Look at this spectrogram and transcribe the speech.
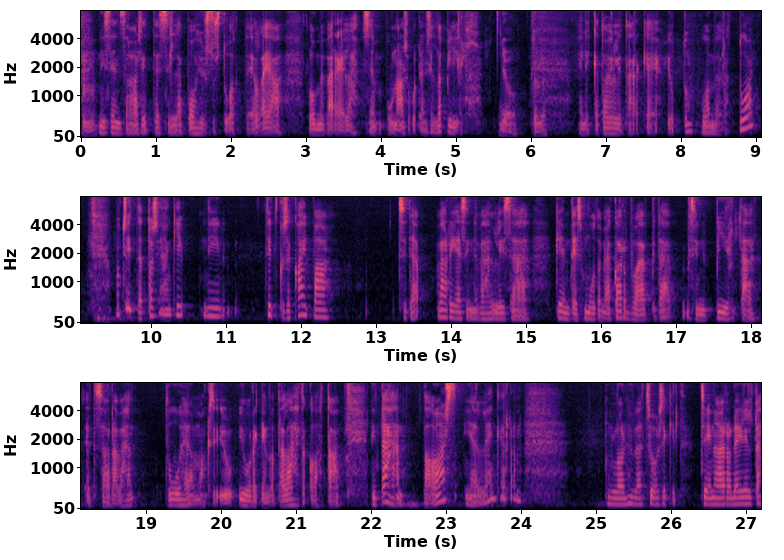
hmm. niin sen saa sitten sillä pohjustustuotteella ja luomiväreillä sen punaisuuden sieltä piiloon. Joo, kyllä. Eli toi oli tärkeä juttu huomioida tuo. Mutta sitten tosiaankin, niin sit kun se kaipaa sitä väriä sinne vähän lisää, kenties muutamia karvoja pitää sinne piirtää, että saadaan vähän tuuheammaksi ju- juurikin tuota lähtökohtaa. Niin tähän taas jälleen kerran mulla on hyvät suosikit Jane Iredaleilta,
